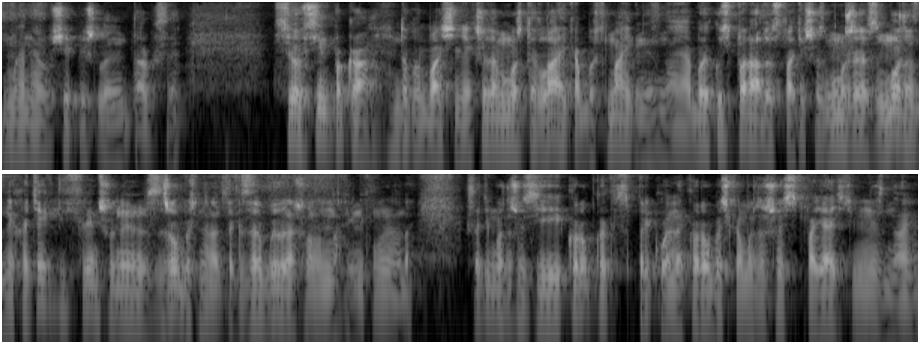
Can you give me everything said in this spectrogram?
у мене взагалі пішло не так все. Все, всім пока, до побачення. Якщо там можете лайк або смайк, не знаю, або якусь пораду стати, що може, можна з них, хоча хрен, що не зробиш, не так зробили, що нафіг нікому не треба. Кстати, можна щось і коробка, прикольна коробочка, можна щось спаяти, не знаю.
